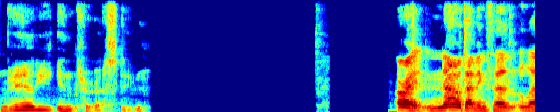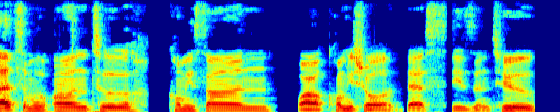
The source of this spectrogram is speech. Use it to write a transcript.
Very interesting. All right. Now with that being said, let's move on to Komi-san. Wow, Komisho des season two,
